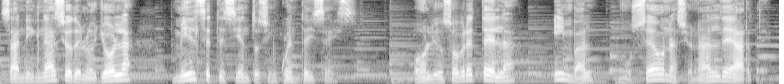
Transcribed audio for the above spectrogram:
San Ignacio de Loyola, 1756. Óleo sobre tela, Imbal, Museo Nacional de Arte.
